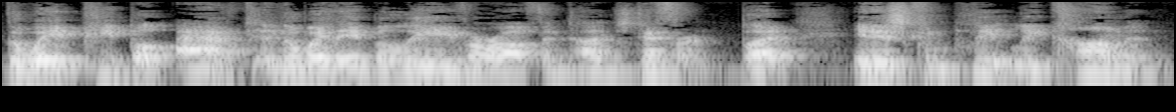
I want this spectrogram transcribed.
the way people act and the way they believe are oftentimes different, but it is completely common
